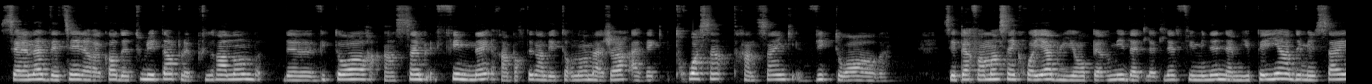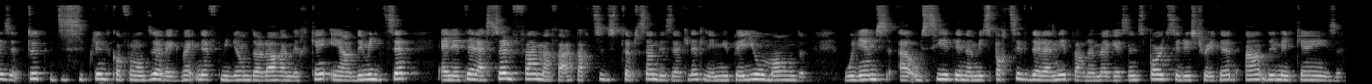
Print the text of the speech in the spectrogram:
Serena détient le record de tous les temps pour le plus grand nombre de victoires en simple féminin remportées dans des tournois majeurs avec 335 victoires. Ses performances incroyables lui ont permis d'être l'athlète féminine la mieux payée en 2016, toutes disciplines confondues avec 29 millions de dollars américains, et en 2017, elle était la seule femme à faire partie du top 100 des athlètes les mieux payés au monde. Williams a aussi été nommée sportive de l'année par le magazine Sports Illustrated en 2015.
